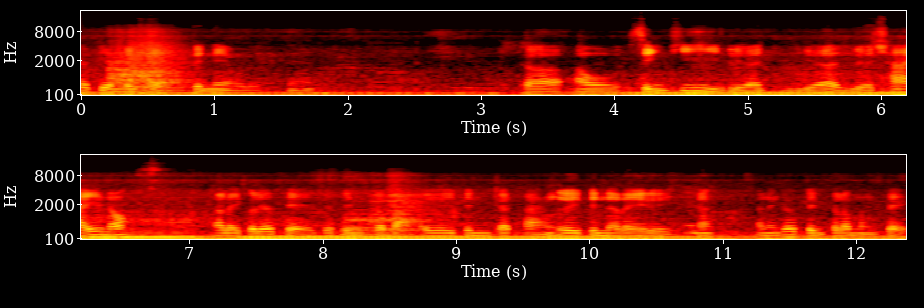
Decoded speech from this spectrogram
จะเตรียมเป็นแถบเป็นแนวเลยนะฮะก็เอาสิ่งที่เหลือเหลือเหลือใช้เนาะอะไรก็แล้วแต่จะเป็นกระบะเอยเป็นกระถางเอยเป็นอะไรเลยนะอันนั้นก็เป็นกระมังแตก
